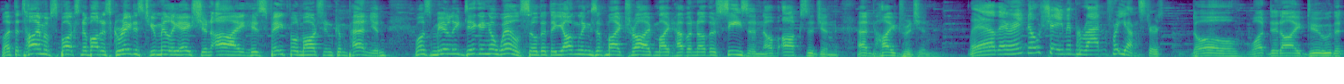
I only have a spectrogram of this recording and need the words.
At the time of Sparks Nevada's greatest humiliation, I, his faithful Martian companion, was merely digging a well so that the younglings of my tribe might have another season of oxygen and hydrogen. Well, there ain't no shame in providing for youngsters. Oh, what did I do that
